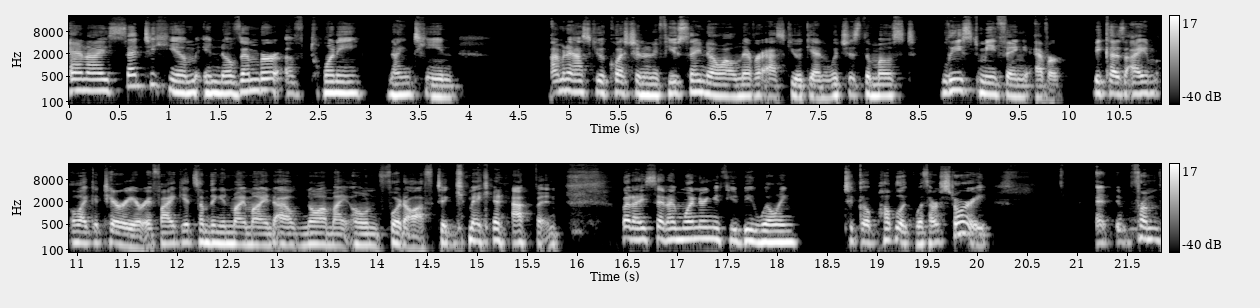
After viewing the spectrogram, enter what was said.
And I said to him in November of 2019, I'm going to ask you a question. And if you say no, I'll never ask you again, which is the most least me thing ever because I'm like a terrier. If I get something in my mind, I'll gnaw my own foot off to make it happen. But I said, I'm wondering if you'd be willing to go public with our story from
